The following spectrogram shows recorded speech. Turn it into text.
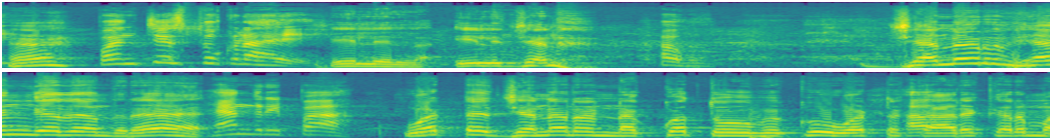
ಹಾ? ಪಂಚೀಸ್ ತುಕಡ ಹೈ. ಇಲ್ಲಿಲ್ಲ ಇಲ್ಲಿ ಜನ ಹೌದು. ಹೆಂಗ ಹೆಂಗದ ಅಂದ್ರೆ ಹೆಂಗ್ರಿಪ್ಪ ಒಟ್ಟ ಜನರ ನಕ್ಕೊತ್ ಹೋಗ್ಬೇಕು ಒಟ್ಟ ಕಾರ್ಯಕ್ರಮ.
